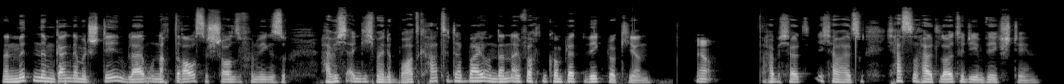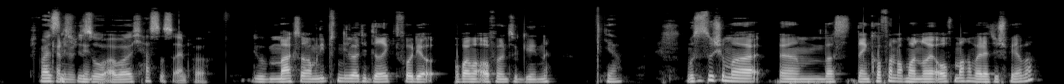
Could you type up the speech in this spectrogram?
dann mitten im Gang damit stehen bleiben und nach draußen schauen, so von wegen so, habe ich eigentlich meine Bordkarte dabei und dann einfach den kompletten Weg blockieren. Ja. Da habe ich halt, ich habe halt so, ich hasse halt Leute, die im Weg stehen. Ich weiß Kann ich nicht wieso, aber ich hasse es einfach. Du magst auch am liebsten die Leute direkt vor dir auf einmal aufhören zu gehen, ne? Ja. Musstest du schon mal ähm, was deinen Koffer nochmal neu aufmachen, weil der zu schwer war?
